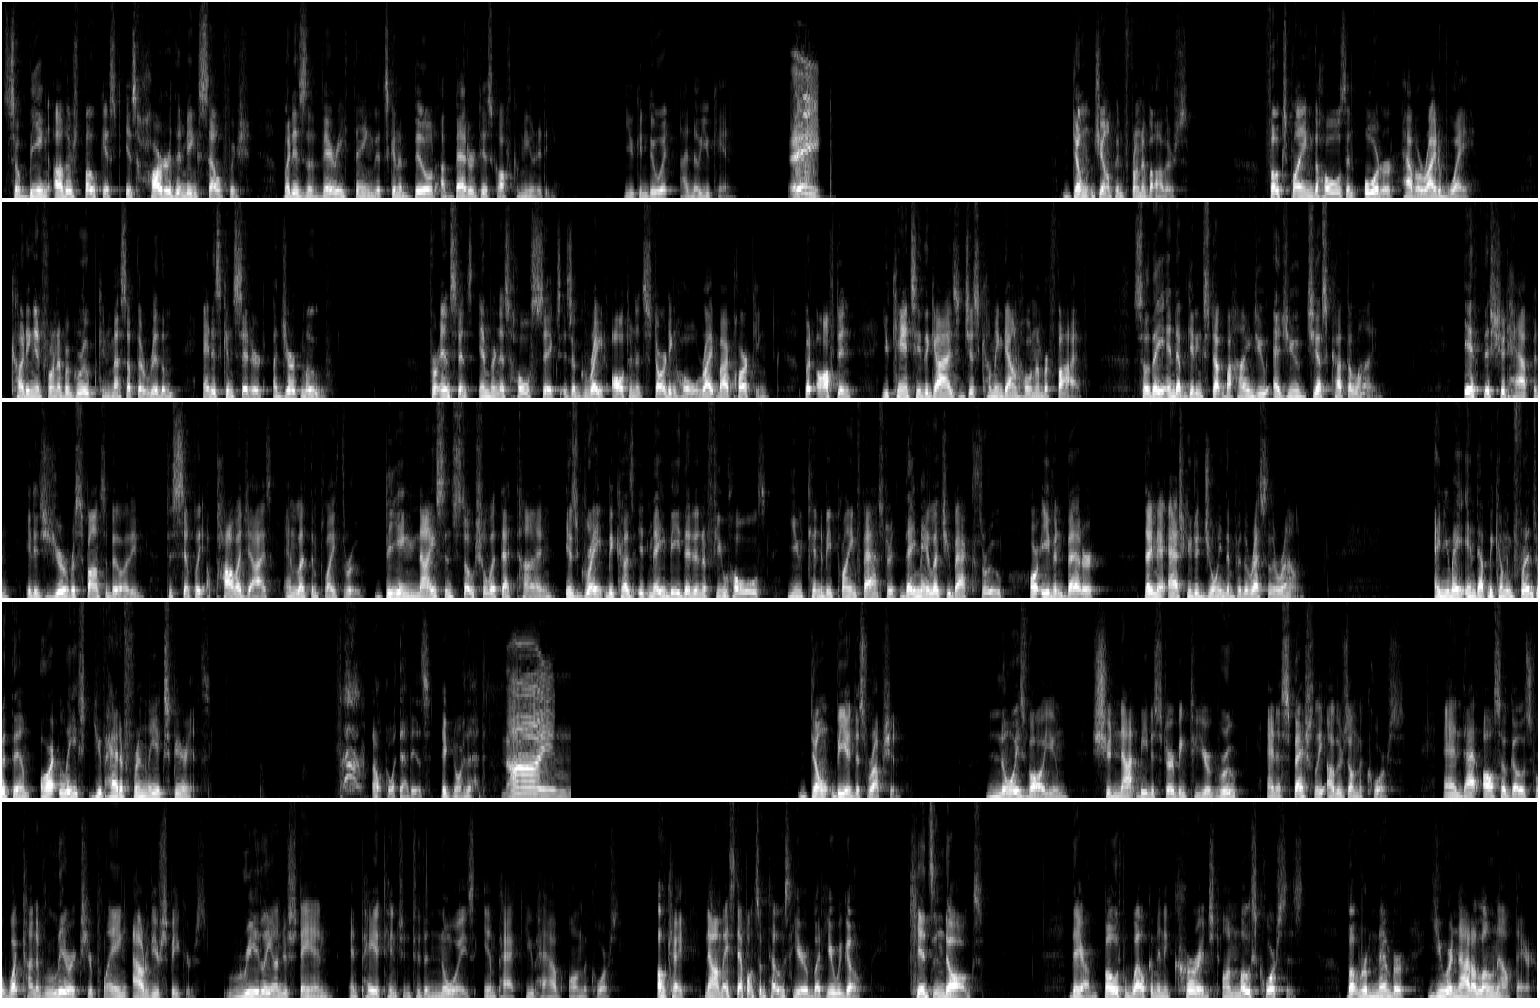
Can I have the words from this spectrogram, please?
So being others focused is harder than being selfish, but is the very thing that's going to build a better disc golf community. You can do it. I know you can. eight, Don't jump in front of others. Folks playing the holes in order have a right of way. Cutting in front of a group can mess up their rhythm and is considered a jerk move. For instance, Inverness Hole 6 is a great alternate starting hole right by parking, but often you can't see the guys just coming down hole number 5. So they end up getting stuck behind you as you've just cut the line. If this should happen, it is your responsibility to simply apologize and let them play through. Being nice and social at that time is great because it may be that in a few holes you tend to be playing faster, they may let you back through, or even better, they may ask you to join them for the rest of the round. And you may end up becoming friends with them, or at least you've had a friendly experience. I don't know what that is. Ignore that. nine, Don't be a disruption. Noise volume should not be disturbing to your group and especially others on the course. And that also goes for what kind of lyrics you're playing out of your speakers. Really understand and pay attention to the noise impact you have on the course. Okay, now I may step on some toes here, but here we go. Kids and dogs. They are both welcome and encouraged on most courses. But remember, you are not alone out there.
